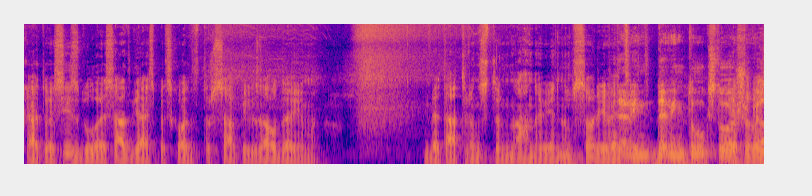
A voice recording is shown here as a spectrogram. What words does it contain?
Kā tu esi izgulējis, atgājis pēc kaut kāda sāpīga zaudējuma. Bet atrunas tur nav nevienam. Sorry, vecīt. 9000, Ja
